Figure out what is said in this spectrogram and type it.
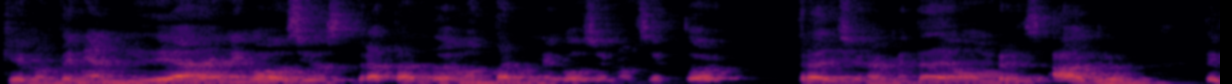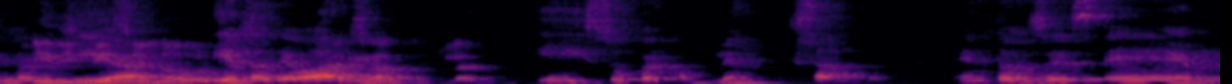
que no tenían ni idea de negocios, tratando de montar un negocio en un sector tradicionalmente de hombres, agro, tecnología, tiendas de barrio, y súper complejo, exacto. Entonces, em,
